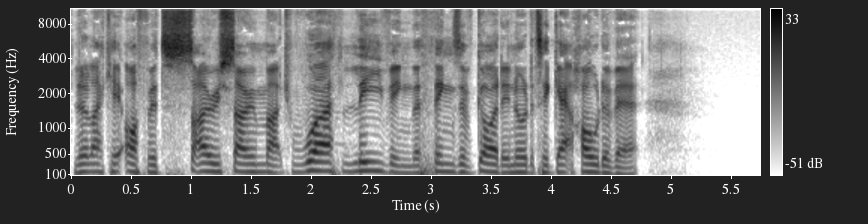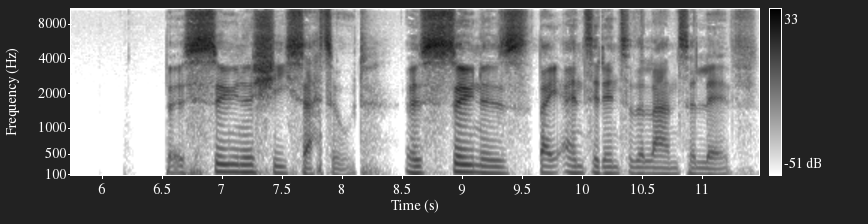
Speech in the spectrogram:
It looked like it offered so, so much, worth leaving the things of God in order to get hold of it. But as soon as she settled, as soon as they entered into the land to live.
